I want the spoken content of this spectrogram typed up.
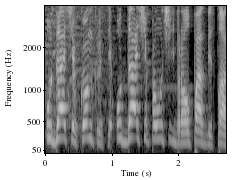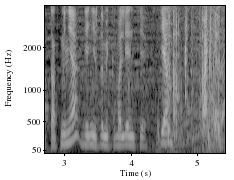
Удачи в конкурсе, удачи получить Бравл Пасс бесплатно от меня в денежном эквиваленте. Всем покеда.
